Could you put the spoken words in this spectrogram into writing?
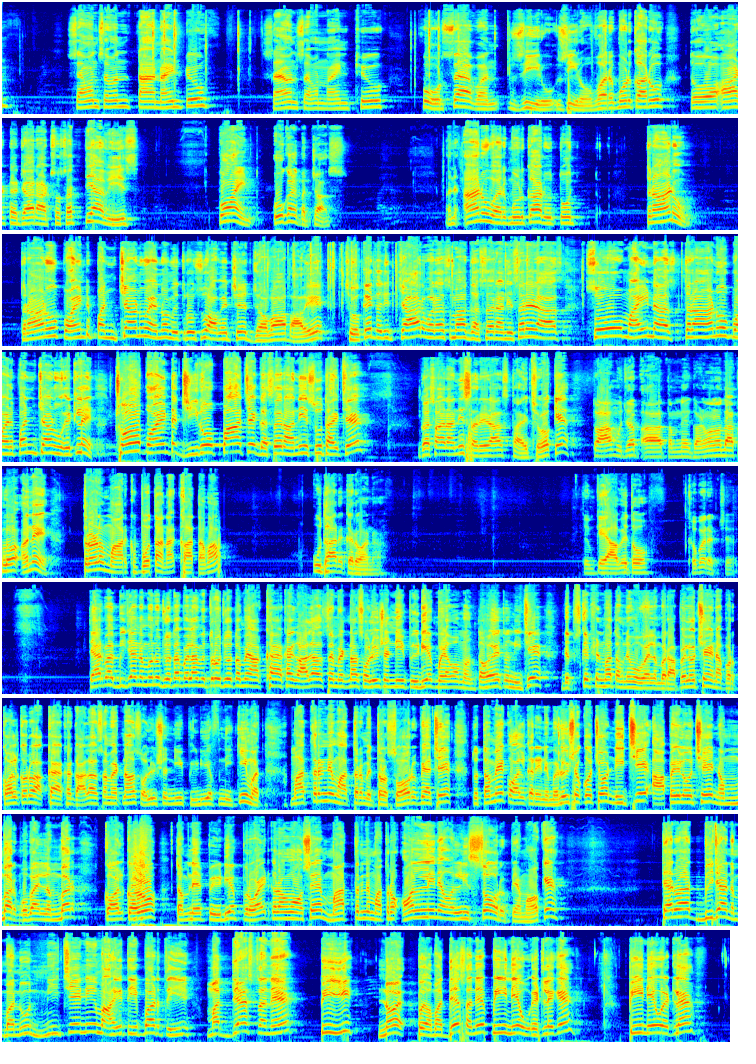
seven seven nine two seven seven nine two four seven zero zero વર્ગમૂળ કરું તો આઠ હજાર આઠસો સત્યાવીસ પોઈન્ટ ઓગણપચાસ. અને આનું વર્ગમૂળ કરું તો ત્રાણું. ત્રાણું પોઈન્ટ પંચાણું એનો મિત્રો શું આવે છે? જવાબ આવે છે. ઓકે, તેથી ચાર વર્ષમાં ઘસારાની સરેરાશ સો માઇનસ ત્રાણું પોઈન્ટ પંચાણું એટલે છ પોઈન્ટ જીરો પાંચ એ ઘસારાની શું થાય છે? ઘસારાની સરેરાશ થાય છે. ઓકે, તો આ મુજબ આ તમને ગણવાનો દાખલો અને ત્રણ માર્ક પોતાના ખાતામાં ઉધાર કરવાના. કેમ કે આવે તો. ખબર જ છે. ત્યારબાદ બીજા નંબરનું જોતા પહેલા મિત્રો, જો તમે આખા આખા ગાલા અસાઇનમેન્ટના સોલ્યુશનની પીડીએફ મેળવવા માંગતા હોય, તો નીચે ડિસ્ક્રિપ્શનમાં તમને મોબાઈલ નંબર આપેલો છે. એના પર કોલ કરો. આખા આખા ગાલા અસાઇનમેન્ટના સોલ્યુશનની પીડીએફની કિંમત માત્ર ને માત્ર મિત્રો સો રૂપિયા છે. તો તમે કોલ કરીને મેળવી શકો છો. નીચે આપેલો છે નંબર, મોબાઈલ નંબર. કોલ કરો. તમને પીડીએફ પ્રોવાઈડ કરવામાં આવશે. માત્ર ને માત્ર ઓનલી ને ઓનલી સો રૂપિયામાં, ઓકે? ત્યારબાદ બીજા નંબરનું નીચેની માહિતી પરથી મધ્યસ્થ અને પી ન, મધ્યસ્થ અને પી નેવું એટલે કે પી નેવું એટલે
